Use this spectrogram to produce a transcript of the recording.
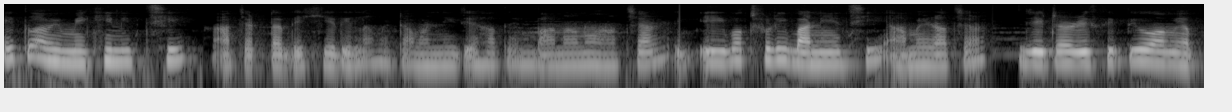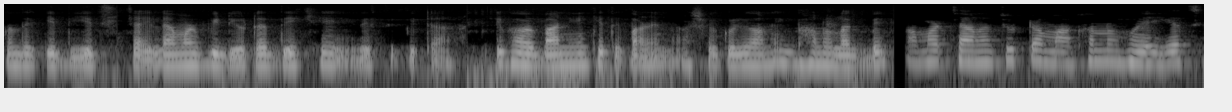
এই তো আমি মেখে নিচ্ছি। আচারটা দেখিয়ে দিলাম, এটা আমার নিজের হাতে বানানো আচার। এই বছরই বানিয়েছি আমের আচার। যেটার রেসিপিও আমি আপনাদেরকে দিয়েছি, চাইলে আমার ভিডিওটা দেখে রেসিপিটা এভাবে বানিয়ে খেতে পারেন। আশা করি অনেক ভালো লাগবে। আমার চানাচুরটা মাখানো হয়ে গেছে।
